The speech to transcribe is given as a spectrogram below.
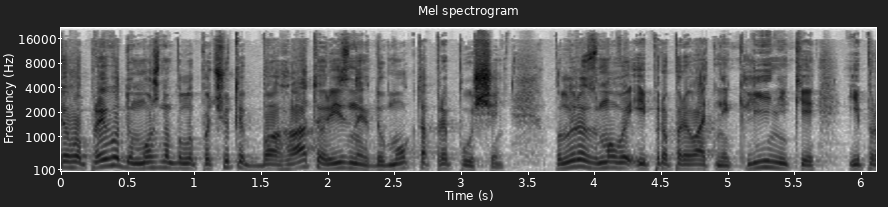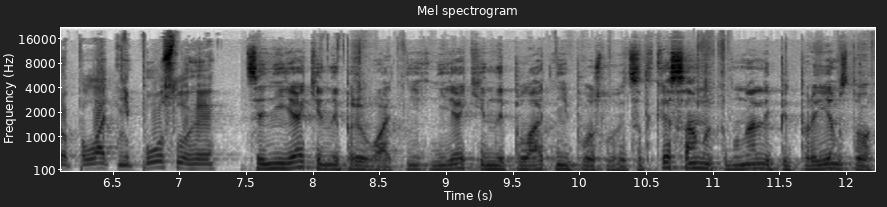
Цього приводу можна було почути багато різних думок та припущень. Були розмови і про приватні клініки, і про платні послуги. Це ніякі не приватні, ніякі не платні послуги. Це таке саме комунальне підприємство,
